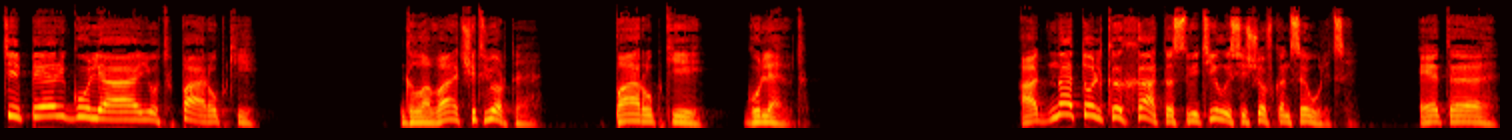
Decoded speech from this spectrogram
теперь гуляют парубки». Глава четвертая. Парубки гуляют. Одна только хата светилась еще в конце улицы. Это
